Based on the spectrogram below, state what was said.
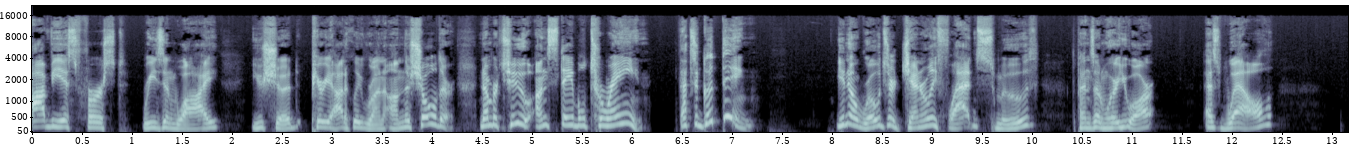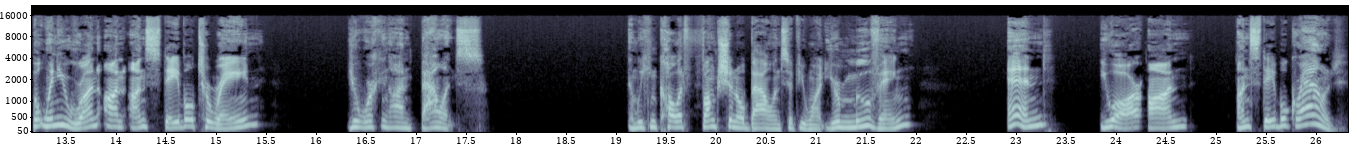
obvious first reason why you should periodically run on the shoulder. Number two, unstable terrain. That's a good thing. You know, roads are generally flat and smooth, depends on where you are as well. But when you run on unstable terrain, you're working on balance. And we can call it functional balance if you want. You're moving and you are on unstable ground.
